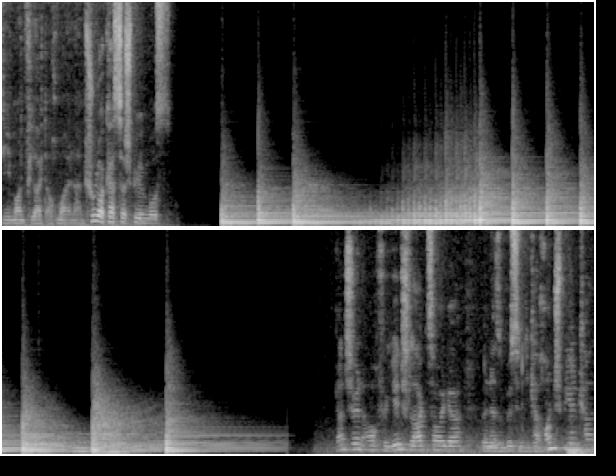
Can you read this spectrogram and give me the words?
die man vielleicht auch mal in einem Schulorchester spielen muss. Ganz schön auch für jeden Schlagzeuger, wenn er so ein bisschen die Cajon spielen kann.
